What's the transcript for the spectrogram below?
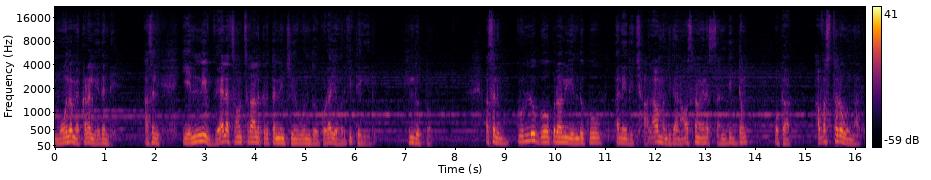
మూలం ఎక్కడ లేదండి. అసలు ఎన్ని వేల సంవత్సరాల క్రితం నుంచి ఉందో కూడా ఎవరికి తెలియదు హిందుత్వం. అసలు గుళ్ళు గోపురాలు ఎందుకు అనేది చాలామందికి అనవసరమైన సందిగ్ధం ఒక అవస్థలో ఉన్నారు.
